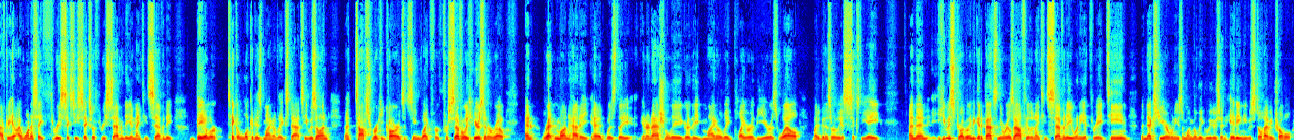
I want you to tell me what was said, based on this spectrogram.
after he hit, I want to say 366 or 370 in 1970. Baylor, take a look at his minor league stats. He was on uh, Topps rookie cards, it seemed like, for, for several years in a row. And Rettenmund had a had was the International League or the minor league player of the year as well. Might have been as early as 68. And then he was struggling to get at bats in the Orioles outfield in 1970 when he hit 318. The next year, when he was among the league leaders in hitting, he was still having trouble,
